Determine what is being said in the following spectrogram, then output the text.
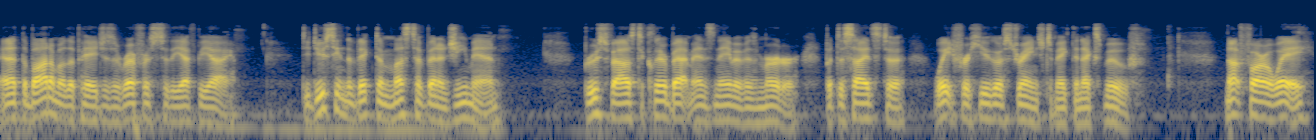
and at the bottom of the page is a reference to the FBI. Deducing the victim must have been a G man, Bruce vows to clear Batman's name of his murder, but decides to wait for Hugo Strange to make the next move. Not far away,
